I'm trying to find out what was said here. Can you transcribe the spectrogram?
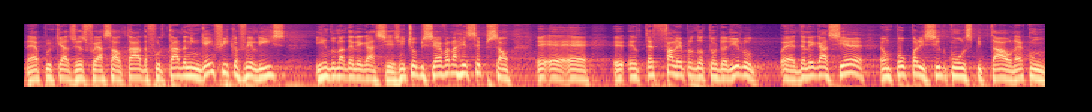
né? Porque às vezes foi assaltada, furtada, ninguém fica feliz indo na delegacia. A gente observa na recepção. É, é, é eu até falei para o doutor Danilo é, delegacia é, um pouco parecido com o hospital, né? Com,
